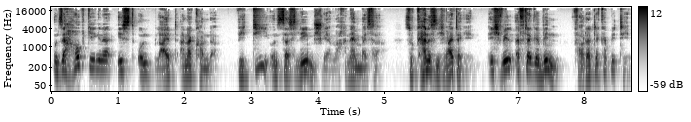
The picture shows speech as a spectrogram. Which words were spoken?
unser Hauptgegner ist und bleibt Anaconda. Wie die uns das Leben schwer machen, Herr Messer. So kann es nicht weitergehen. Ich will öfter gewinnen, fordert der Kapitän.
